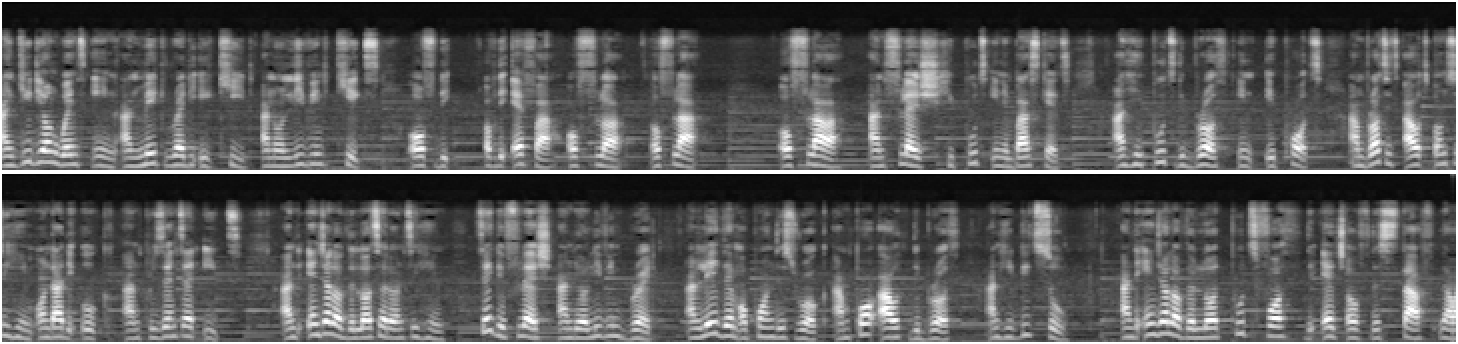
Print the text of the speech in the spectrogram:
And Gideon went in and made ready a kid and unleavened cakes of the of the ephah of flour of flour of flour and flesh he put in a basket, and he put the broth in a pot and brought it out unto him under the oak, and presented it. And the angel of the Lord said unto him, Take the flesh and the unleavened bread, and lay them upon this rock, and pour out the broth. And he did so. And the angel of the Lord put forth the edge of the staff that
